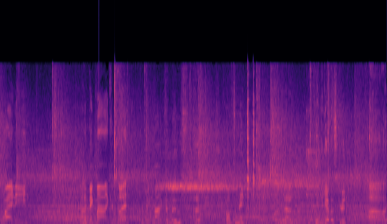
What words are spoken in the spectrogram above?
Sweaty. And a big man can play. The big man can move. Talk to me. yeah, I think the game was good. Uh, I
